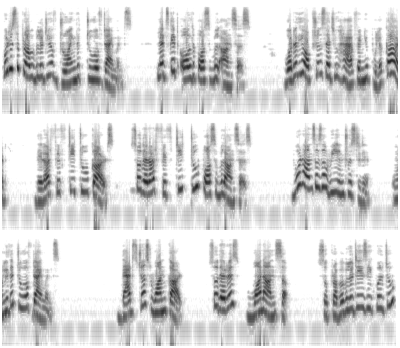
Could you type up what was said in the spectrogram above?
What is the probability of drawing the two of diamonds? Let's get all the possible answers. What are the options that you have when you pull a card? There are 52 cards. So there are 52 possible answers. What answers are we interested in? Only the two of diamonds. That's just one card. So there is one answer. So probability is equal to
